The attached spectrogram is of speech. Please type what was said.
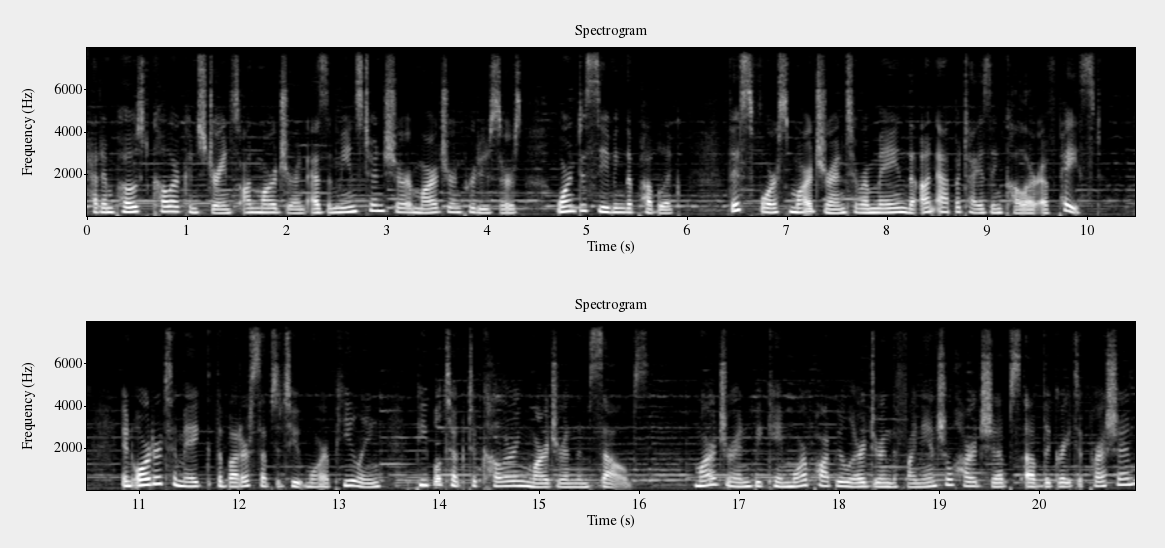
had imposed color constraints on margarine as a means to ensure margarine producers weren't deceiving the public. This forced margarine to remain the unappetizing color of paste. In order to make the butter substitute more appealing, people took to coloring margarine themselves. Margarine became more popular during the financial hardships of the Great Depression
